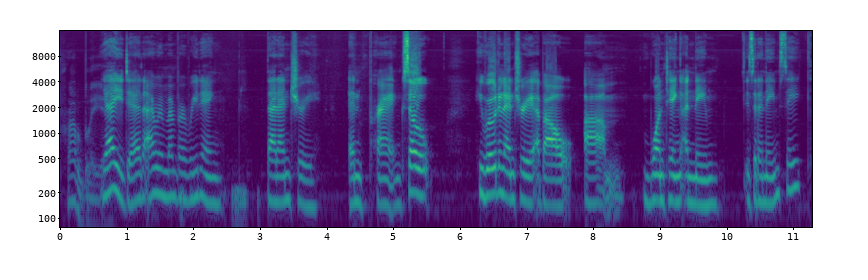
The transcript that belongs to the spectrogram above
Probably. Yeah, you did. I remember reading that entry and praying. So he wrote an entry about um, wanting a name. Is it a namesake?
